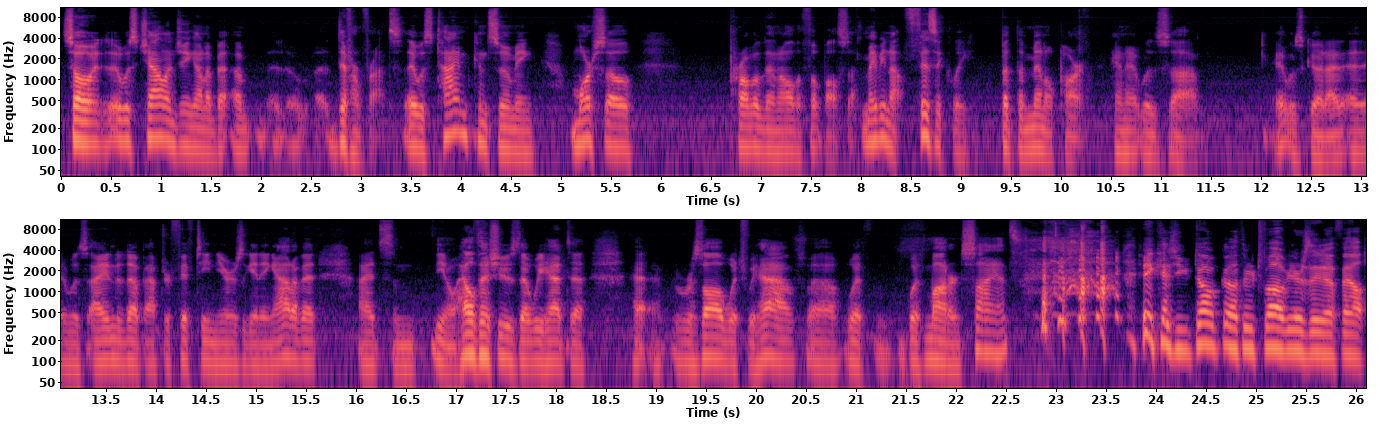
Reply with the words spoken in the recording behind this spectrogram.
so it, it was challenging on a, a, a- different fronts. It was time consuming, more so probably than all the football stuff. Maybe not physically, but the mental part. And it was uh, it was good. I it was I ended up after 15 years of getting out of it. I had some you know health issues that we had to ha- resolve, which we have uh, with with modern science. because you don't go through 12 years in the NFL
